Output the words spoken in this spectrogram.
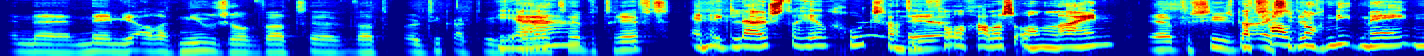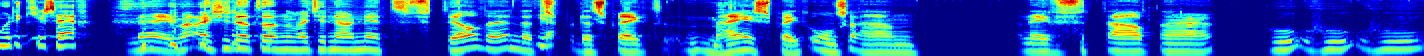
En uh, neem je al het nieuws op wat, uh, wat politieke actualiteit ja, betreft. En ik luister heel goed, want ik volg alles online. Ja, precies. Dat valt nog niet mee, moet ik je zeggen. Nee, maar als je dat dan, wat je nou net vertelde, en dat, dat spreekt mij, spreekt ons aan, en even vertaald naar hoe, hoe, hoe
